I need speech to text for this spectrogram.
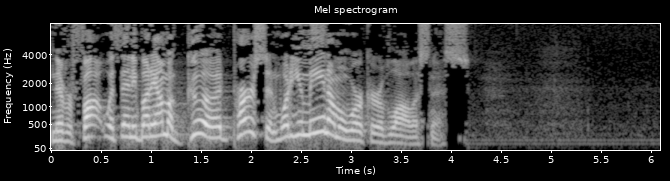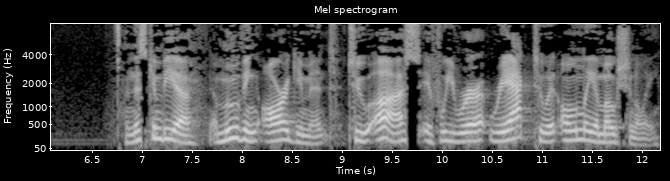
never fought with anybody. I'm a good person. What do you mean I'm a worker of lawlessness? And this can be a, a moving argument to us if we re- react to it only emotionally,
